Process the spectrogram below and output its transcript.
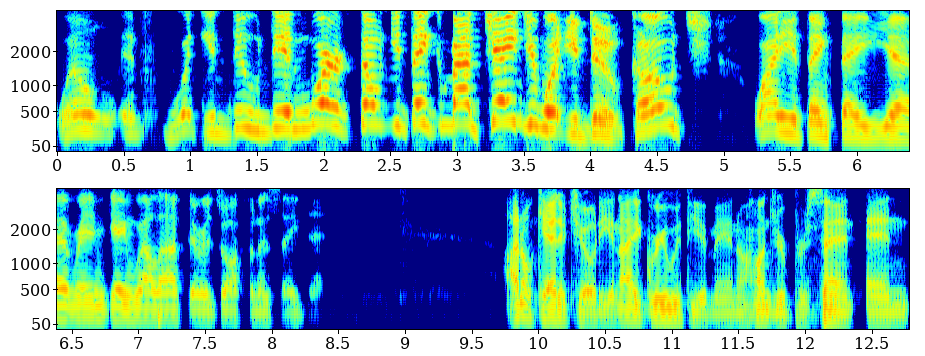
Well, if what you do didn't work, don't you think about changing what you do, coach? Why do you think they uh, ran Gainwell out there as often as they did? I don't get it, Jody. And I agree with you, man, 100%. And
